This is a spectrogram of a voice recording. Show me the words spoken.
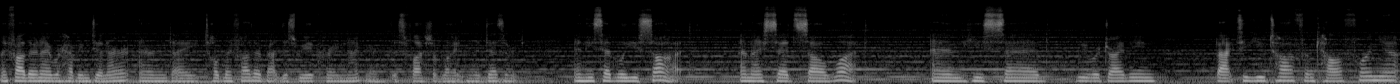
My father and I were having dinner, and I told my father about this reoccurring nightmare, this flash of light in the desert. And he said, Well, you saw it. And I said, Saw what? And he said, We were driving back to Utah from California.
